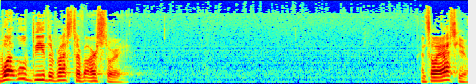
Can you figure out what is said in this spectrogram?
what will be the rest of our story? And so I ask you,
